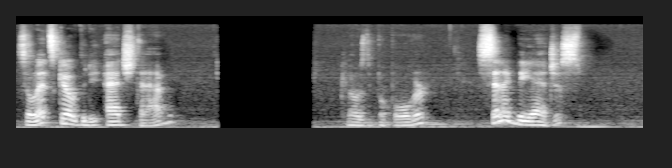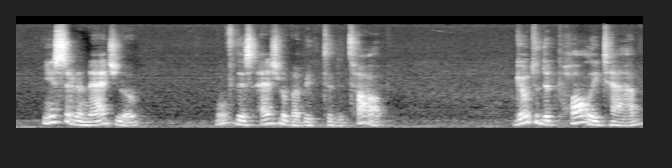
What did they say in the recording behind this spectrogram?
So let's go to the Edge tab, close the popover, select the edges, insert an edge loop, move this edge loop a bit to the top, go to the Poly tab,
